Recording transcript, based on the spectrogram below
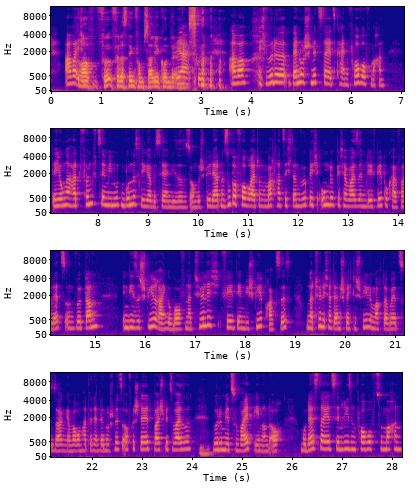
Aber ich, Oh, für, für das Ding vom Sully konnte er ja, nichts. cool. Aber ich würde Benno Schmitz da jetzt keinen Vorwurf machen. Der Junge hat 15 Minuten Bundesliga bisher in dieser Saison gespielt. Er hat eine super Vorbereitung gemacht, hat sich dann wirklich unglücklicherweise im DFB-Pokal verletzt und wird dann in dieses Spiel reingeworfen. Natürlich fehlt dem die Spielpraxis. Und natürlich hat er ein schlechtes Spiel gemacht, aber jetzt zu sagen, ja, warum hat er denn Benno Schmitz aufgestellt, beispielsweise, würde mir zu weit gehen. Und auch Modesta jetzt den riesen Vorwurf zu machen,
